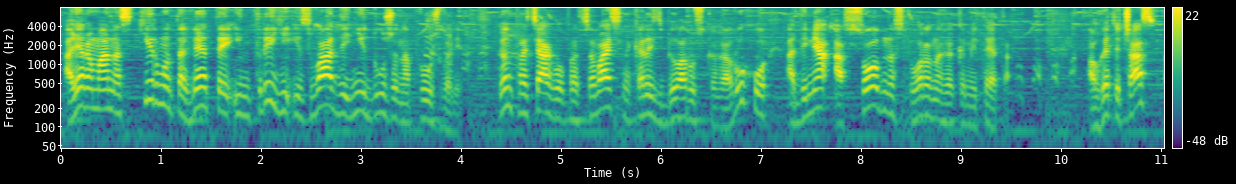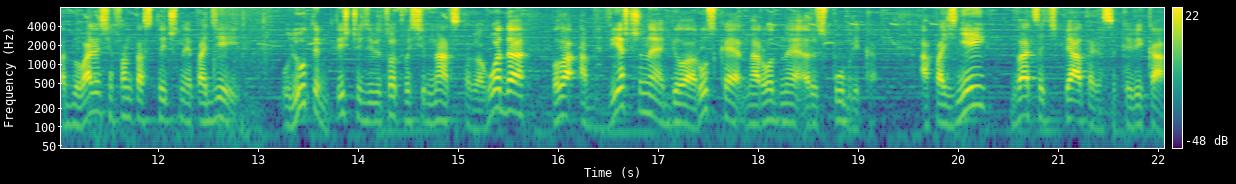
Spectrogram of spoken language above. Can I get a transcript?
Але рамана з кірмута гэтыя інтрыгі і звады не дужа напружвалі. Ён працягваў працаваць на карысць беларускага руху ад імя асобна створанага камітэта. А ў гэты час адбываліся фантастычныя падзеі. У лютым 1918 года была абвешчаная беларуская народная рэспубліка. А пазней 25 сакавіка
